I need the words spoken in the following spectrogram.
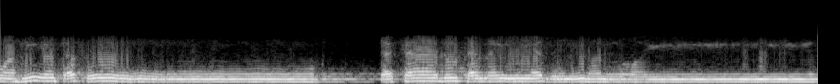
وهي تفور. تكاد تميز من الغيظ.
